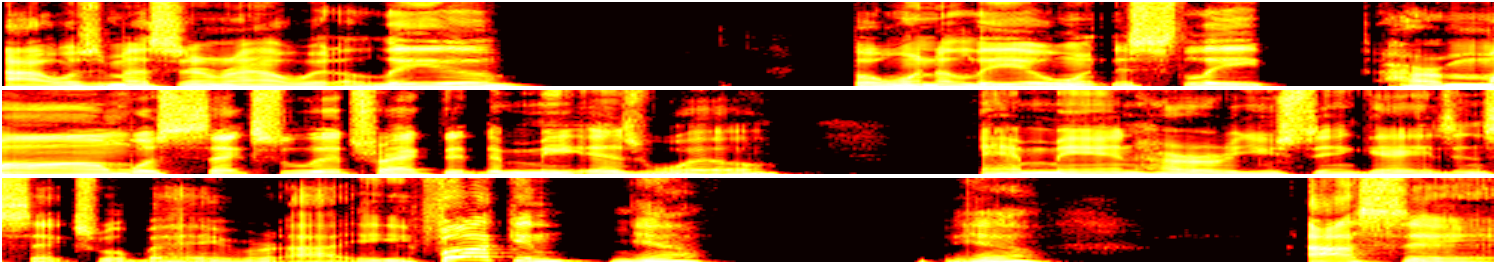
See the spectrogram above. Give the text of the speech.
I was messing around with Aaliyah, but when Aaliyah went to sleep, her mom was sexually attracted to me as well. And me and her used to engage in sexual behavior, i.e., fucking. Yeah. Yeah. I said,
